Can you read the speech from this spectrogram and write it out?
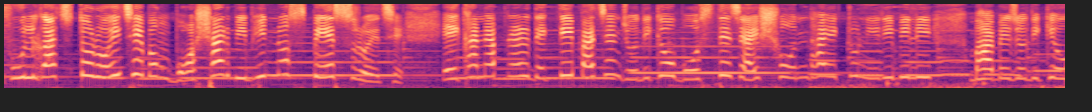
ফুল গাছ তো রয়েছে এবং বসার বিভিন্ন স্পেস রয়েছে। এখানে আপনারা দেখতেই পাচ্ছেন, যদি কেউ বসতে চায়, সন্ধ্যায় একটু নিরিবিলিভাবে যদি কেউ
